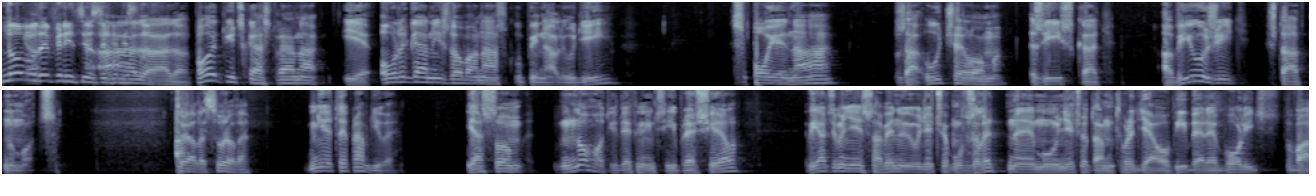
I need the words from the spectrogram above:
novú definíciu si Áno, vymyslel. áno. Politická strana je organizovaná skupina ľudí, spojená za účelom získať a využiť štátnu moc. To je ale surové. Nie, to je pravdivé. Ja som mnoho tých definícií prešiel, viac menej sa venujú niečomu vzletnému, niečo tam tvrdia o výbere voličstva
